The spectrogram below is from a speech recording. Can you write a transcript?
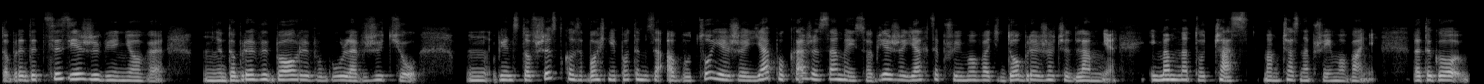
dobre decyzje żywieniowe, mm, dobre wybory w ogóle w życiu. Mm, Więc to wszystko właśnie potem zaowocuje, że ja pokażę samej sobie, że ja chcę przyjmować dobre rzeczy dla mnie i mam na to czas, mam czas na przyjmowanie. Dlatego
